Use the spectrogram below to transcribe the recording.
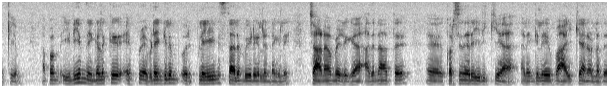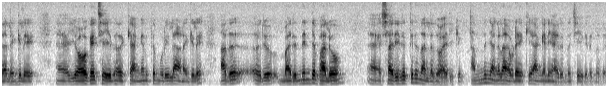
ഓക്കെ. അപ്പം ഇനിയും നിങ്ങൾക്ക് എപ്പോഴും എവിടെയെങ്കിലും ഒരു പ്ലെയിൻ സ്ഥലം വീടുകളിലുണ്ടെങ്കിൽ ചാണകം മെഴുകുക അതിനകത്ത് കുറച്ച് നേരം ഇരിക്കുക അല്ലെങ്കിൽ വായിക്കാനുള്ളത് അല്ലെങ്കിൽ യോഗ ചെയ്യുന്നതൊക്കെ അങ്ങനത്തെ മുറിയിലാണെങ്കിൽ അത് ഒരു മരുന്നിന്റെ ഫലവും ശരീരത്തിന് നല്ലതുമായിരിക്കും. അന്ന് ഞങ്ങൾ അവിടെയൊക്കെ അങ്ങനെയായിരുന്നു ചെയ്തിരുന്നത്.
